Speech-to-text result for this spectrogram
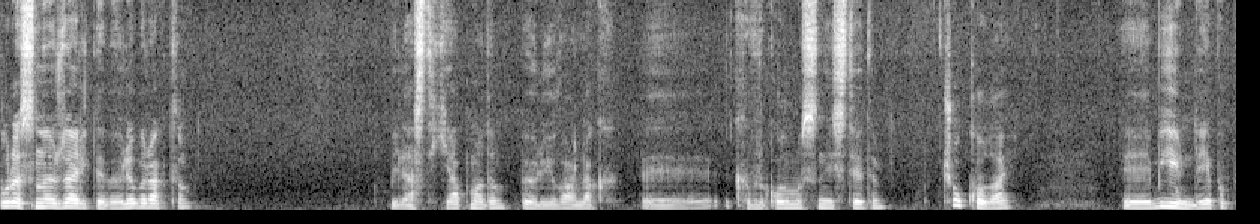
Burasını özellikle böyle bıraktım. Bir lastik yapmadım. Böyle yuvarlak e, kıvrık olmasını istedim. Çok kolay. E, bir günde yapıp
